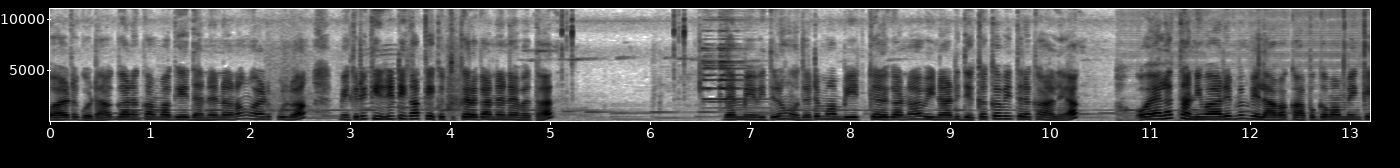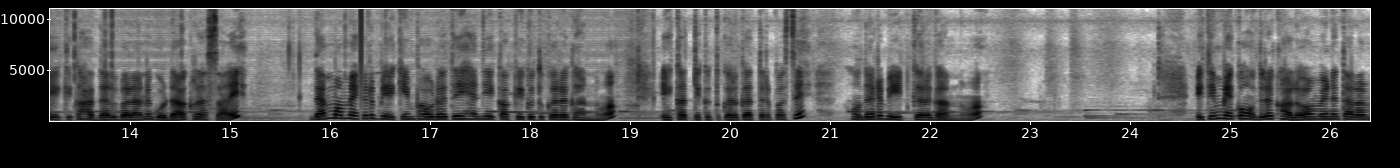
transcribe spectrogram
ඔයාලට ගොඩාක් ඝනකම් වගේ දැනෙනවා නම් ඔයාලට පුළුවන් මේකට කිරි ටිකක් එකතු කරගන්න නැවතත්. දැන් මේ විදිහට හොඳට මම බීට් කරගන්නවා විනාඩි දෙකක විතර කාලයක්. ඔයාලත් අනිවාර්යයෙන්ම වෙලාවක් ආපු ගමන් මේක එක එක හදලා බලන්න ගොඩාක් රසයි. දැන් මම එකට බේකින් පවුඩර් තේ හැඳි එකක් එකතු කරගන්නවා. ඒකත් එකතු කරගත්තට පස්සේ හොඳට බීට් කරගන්නවා. ඉතින් මේක හොඳට කලවම් වෙන තරම්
